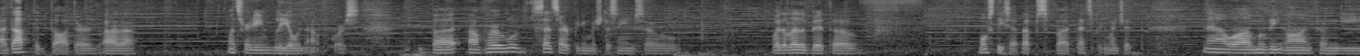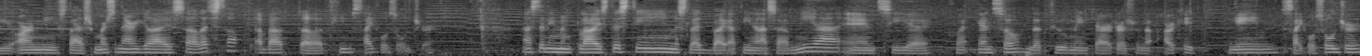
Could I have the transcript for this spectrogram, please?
adopted daughter. Uh, what's her name? Leona, of course but um, her move sets are pretty much the same. So with a little bit of mostly setups, but that's pretty much it. Now, uh, moving on from the army slash mercenary guys, uh, let's talk about uh, Team Psycho Soldier. As the name implies, this team is led by Athena Asamiya and Sie Kensou, the two main characters from the arcade game Psycho Soldier.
